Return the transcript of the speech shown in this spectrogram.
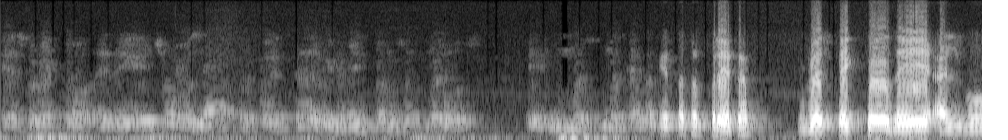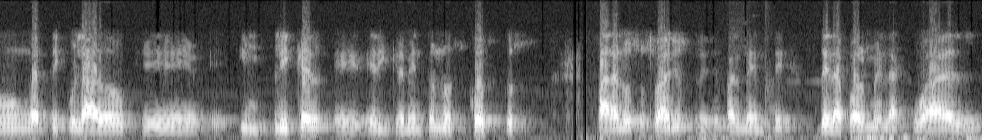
Es correcto. Eh, de hecho, la propuesta de reglamento nosotros eh, nos, nos causa cierta sorpresa respecto de algún articulado que implica el, el incremento en los costos para los usuarios principalmente de la forma en la cual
